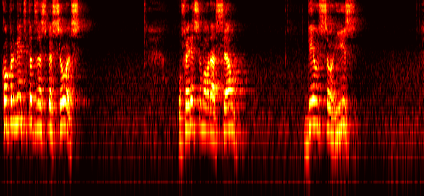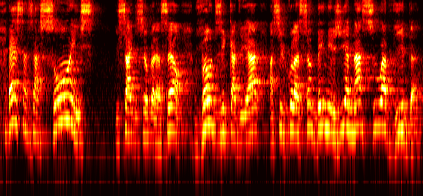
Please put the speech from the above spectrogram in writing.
cumprimente todas as pessoas Ofereça uma oração, dê um sorriso. Essas ações que saem do seu coração vão desencadear a circulação de energia na sua vida.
